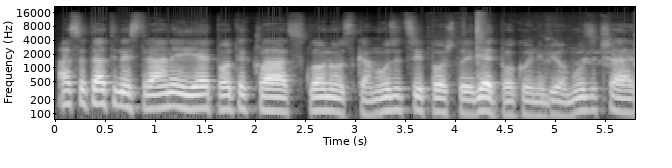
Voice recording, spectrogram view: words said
A sa tatine strane je potekla sklonost ka muzici, pošto je djed pokojni bio muzičar.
